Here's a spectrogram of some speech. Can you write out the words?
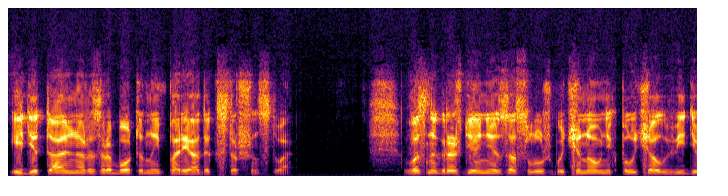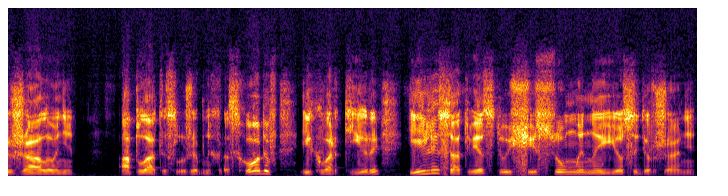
и детально разработанный порядок старшинства. Вознаграждение за службу чиновник получал в виде жалования, оплаты служебных расходов и квартиры или соответствующие суммы на ее содержание.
